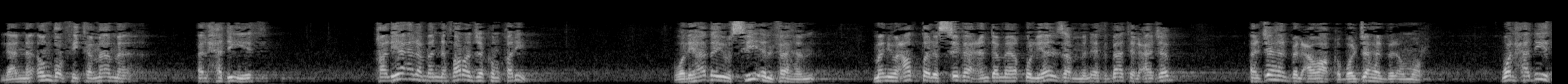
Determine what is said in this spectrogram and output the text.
لأن انظر في تمام الحديث قال يعلم أن فرجكم قريب. ولهذا يسيء الفهم من يعطل الصفة عندما يقول يلزم من إثبات العجب الجهل بالعواقب والجهل بالأمور. والحديث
